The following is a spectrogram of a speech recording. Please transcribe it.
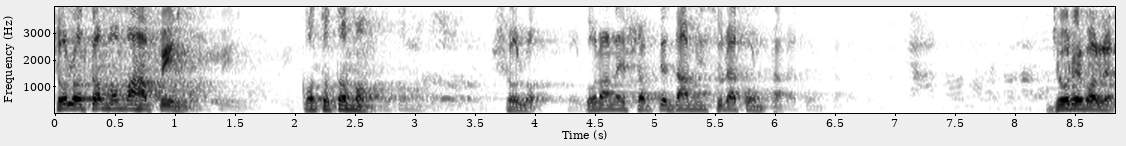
ষোলোতম মাহফিল। কততম? ষোলো। কোরআনের সবচেয়ে দামি সুরা কোনটা? জোরে বলেন।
